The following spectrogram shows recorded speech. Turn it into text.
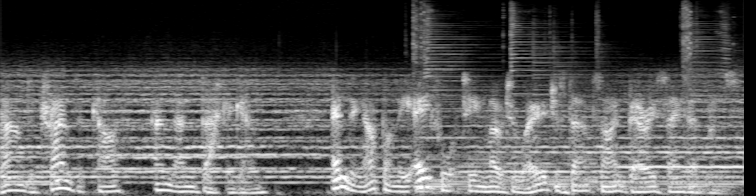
round a transit car, and then back again, ending up on the A14 motorway just outside Bury St. Edmunds.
